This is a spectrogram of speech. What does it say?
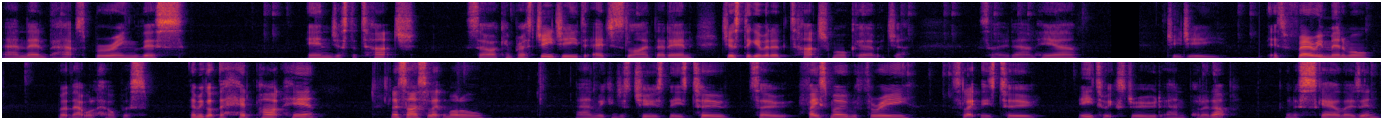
And then perhaps bring this in just a touch. So I can press GG to edge slide that in, just to give it a touch more curvature. So down here, GG. It's very minimal, but that will help us. Then we've got the head part here. Let's isolate the model, and we can just choose these two. So face mode with three, select these two, E to extrude and pull it up. I'm going to scale those in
